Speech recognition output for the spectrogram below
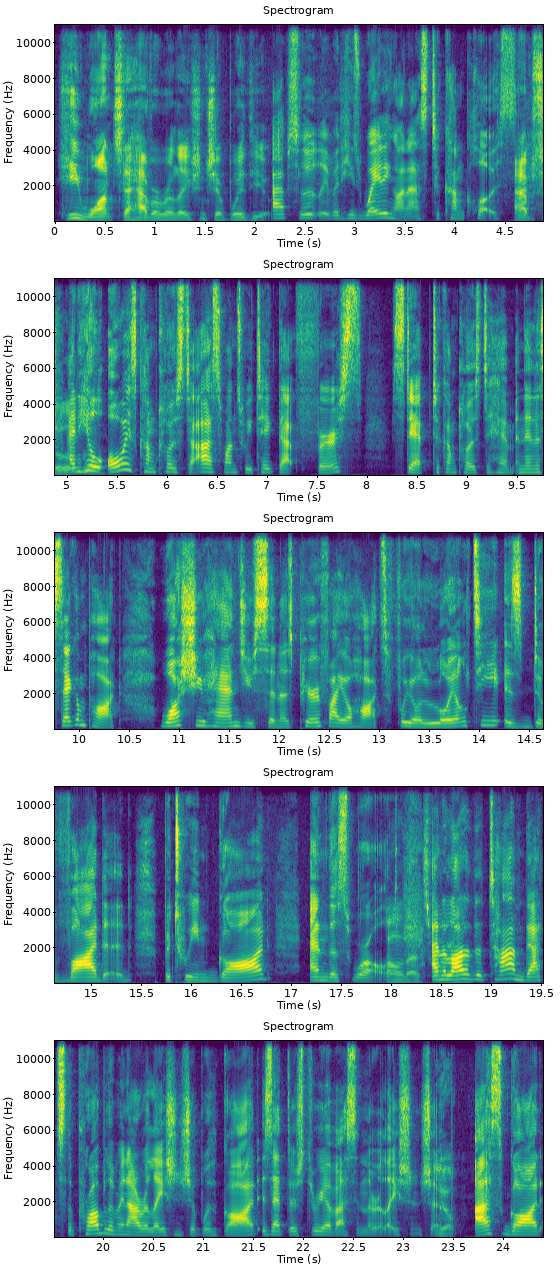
he wants to have a relationship with you. Absolutely, but he's waiting on us to come close. Absolutely. And he'll always come close to us once we take that first step to come close to him. And then the second part, wash you hands, you sinners, purify your hearts, for your loyalty is divided between God and this world. Oh, that's And a lot of the time that's the problem in our relationship with God is that there's three of us in the relationship. Yep. Us, God,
